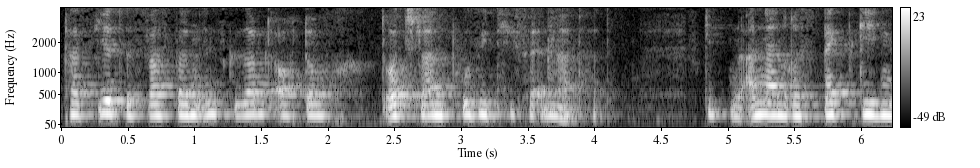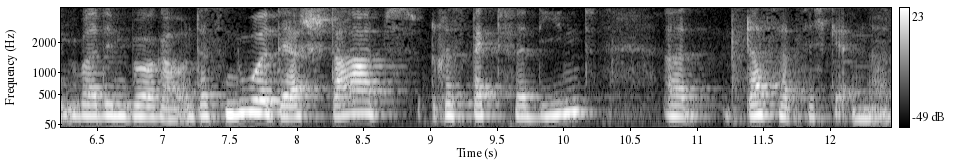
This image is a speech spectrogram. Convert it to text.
passiert ist, was dann insgesamt auch doch Deutschland positiv verändert hat. Es gibt einen anderen Respekt gegenüber dem Bürger und dass nur der Staat Respekt verdient, äh, das hat sich geändert.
